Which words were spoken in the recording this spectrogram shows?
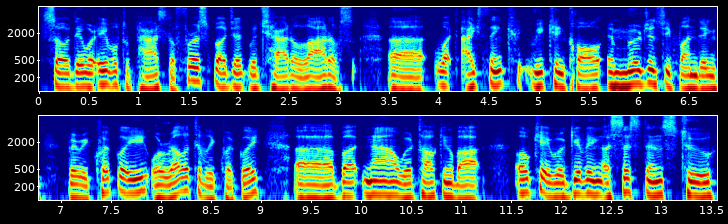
So they were able to pass the first budget, which had a lot of uh, what I think we can call emergency funding very quickly or relatively quickly. Uh, but now we're talking about, okay, we're giving assistance to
